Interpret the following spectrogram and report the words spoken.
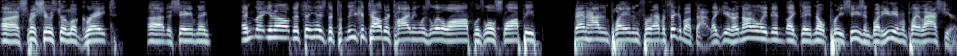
Uh, Smith Schuster looked great uh, this evening. And, you know, the thing is, that you could tell their timing was a little off, was a little sloppy. Ben hadn't played in forever. Think about that. Like, you know, not only did like they know preseason, but he didn't even play last year.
